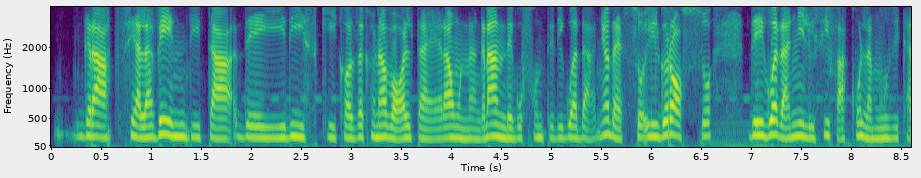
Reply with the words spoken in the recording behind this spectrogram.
grazie alla vendita dei dischi, cosa che una volta era una grande fonte di guadagno. Adesso il grosso dei guadagni lui si fa con la musica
